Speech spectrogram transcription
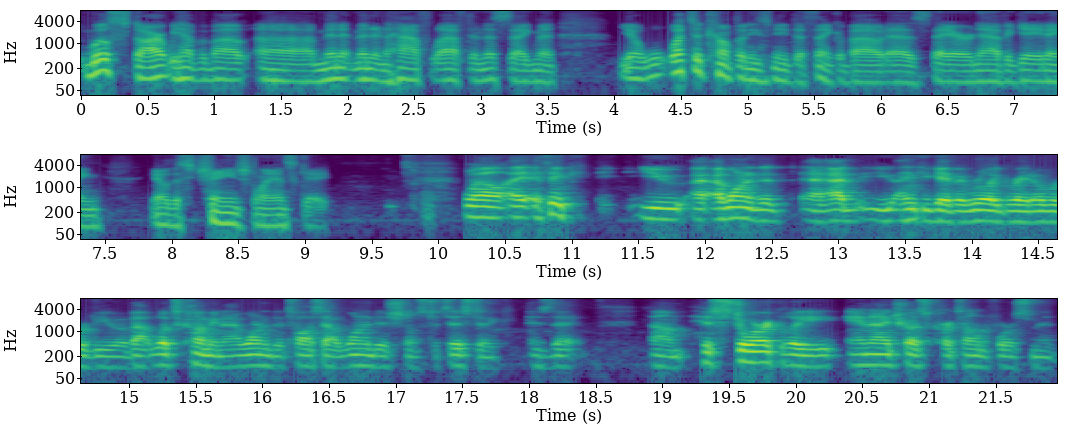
We'll start. We have about a minute, minute and a half left in this segment. You know, what do companies need to think about as they are navigating, you know, this changed landscape? Well, I, I think you. I, I, wanted to add. You, I think you gave a really great overview about what's coming. I wanted to toss out one additional statistic: is that um, historically, antitrust cartel enforcement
